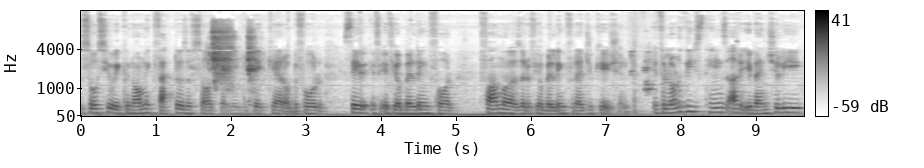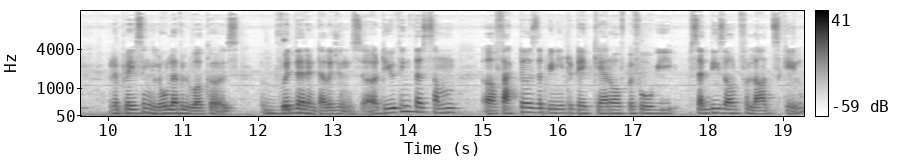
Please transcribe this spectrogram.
socio-economic factors of sorts that need to take care of before, say, if, if you're building for farmers or if you're building for education, if a lot of these things are eventually replacing low-level workers with their intelligence, uh, do you think there's some uh, factors that we need to take care of before we set these out for large scale?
